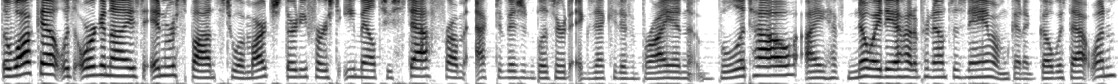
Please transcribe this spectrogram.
The walkout was organized in response to a March 31st email to staff from Activision Blizzard executive Brian Bulatao. I have no idea how to pronounce his name. I'm going to go with that one.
